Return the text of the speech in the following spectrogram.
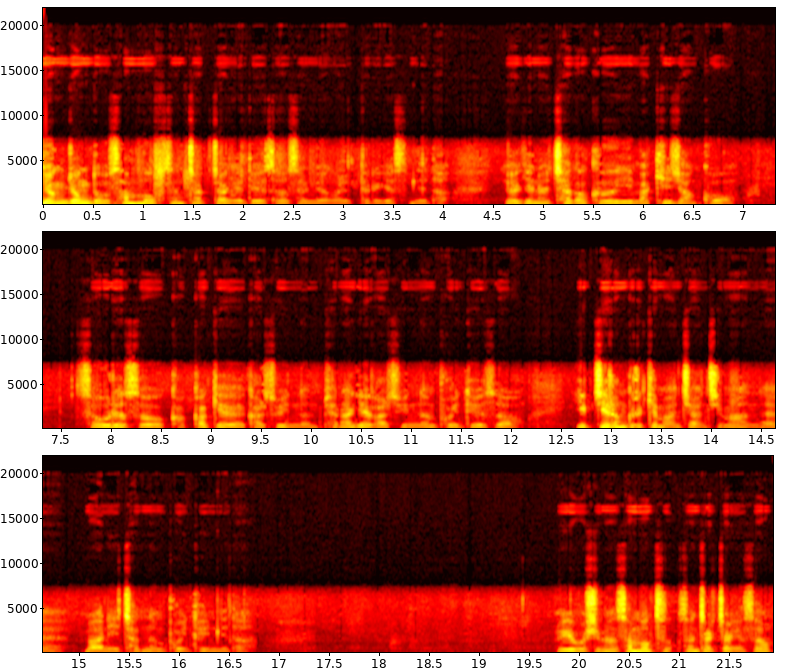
영종도 삼목 선착장에 대해서 설명을 드리겠습니다. 여기는 차가 거의 막히지 않고 서울에서 가깝게 갈 수 있는 편하게 갈 수 있는 포인트여서 입질은 그렇게 많지 않지만 예, 많이 찾는 포인트입니다. 여기 보시면 삼목 선착장에서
